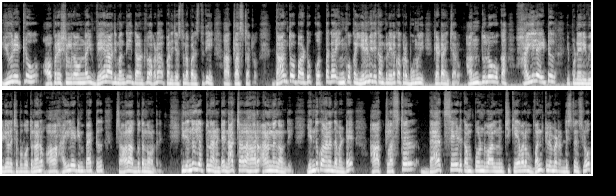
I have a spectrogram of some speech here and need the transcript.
యూనిట్లు ఆపరేషనల్గా ఉన్నాయి. వేలాది మంది దాంట్లో అక్కడ పనిచేస్తున్న పరిస్థితి ఆ క్లస్టర్లో. దాంతోపాటు కొత్తగా ఇంకొక ఎనిమిది కంపెనీలకు అక్కడ భూమి కేటాయించారు. అందులో ఒక హైలైట్ ఇప్పుడు నేను ఈ వీడియోలో చెప్పబోతున్నాను. ఆ హైలైట్ ఇంపాక్ట్ చాలా అద్భుతంగా ఉంటుంది. ఇది ఎందుకు చెప్తున్నానంటే నాకు చాలా ఆనందంగా ఉంది. ఎందుకు ఆనందం అంటే ఆ cluster back side compound wall నుంచి కేవలం వన్ కిలోమీటర్ డిస్టెన్స్లో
